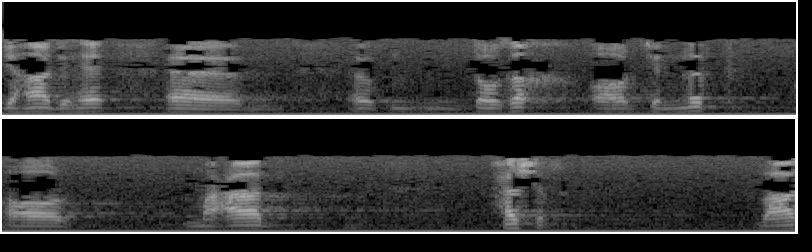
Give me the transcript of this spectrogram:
جہاں جو ہے دوزخ اور جنت اور معاد، حشر، بعض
